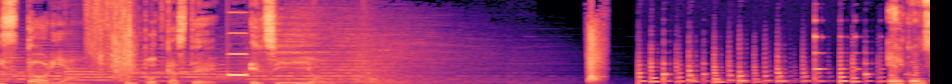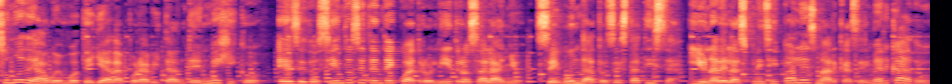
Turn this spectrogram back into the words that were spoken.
Historia. Un podcast de El CEO. El consumo de agua embotellada por habitante en México es de 274 litros al año, según datos de Statista, y una de las principales marcas del mercado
